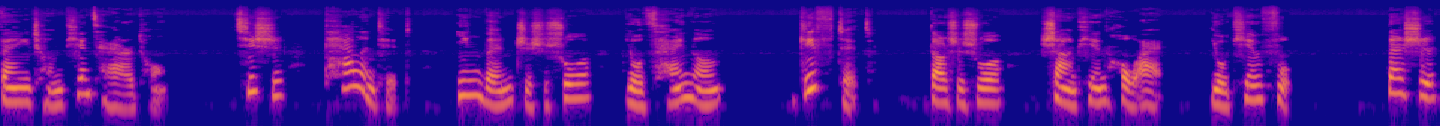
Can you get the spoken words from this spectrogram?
翻译成天才儿童，其实 talented 英文只是说有才能，gifted 倒是说上天厚爱。有天赋，但是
